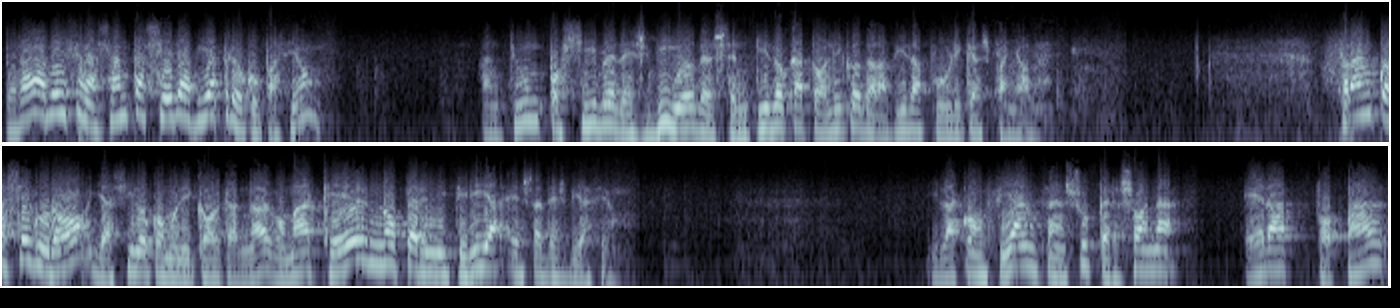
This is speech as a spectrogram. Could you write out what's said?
Pero a la vez en la Santa Sede había preocupación ante un posible desvío del sentido católico de la vida pública española. Franco aseguró, y así lo comunicó el cardenal Gomá, que él no permitiría esa desviación. Y la confianza en su persona era total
